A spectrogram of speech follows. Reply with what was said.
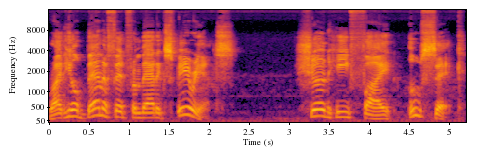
right? He'll benefit from that experience should he fight Usyk.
